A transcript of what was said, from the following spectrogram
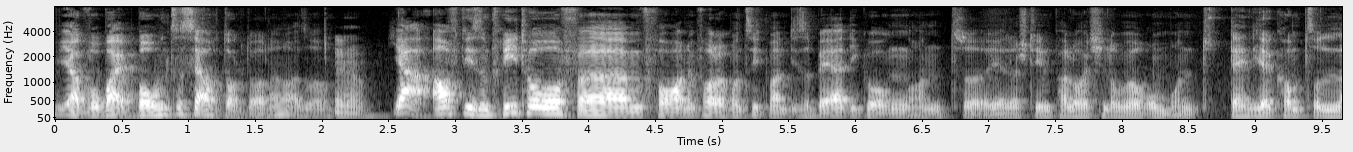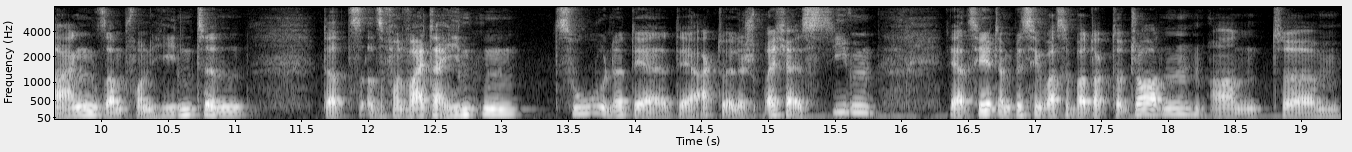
ja, wobei Bones ist ja auch Doktor, ne? Also ja, ja auf diesem Friedhof ähm, vor, im Vordergrund sieht man diese Beerdigung und äh, ja, da stehen ein paar Leutchen drumherum und Daniel kommt so langsam von hinten, das, also von weiter hinten zu. Ne? Der, der aktuelle Sprecher ist Steven. Der erzählt ein bisschen was über Dr. Jordan und ähm,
